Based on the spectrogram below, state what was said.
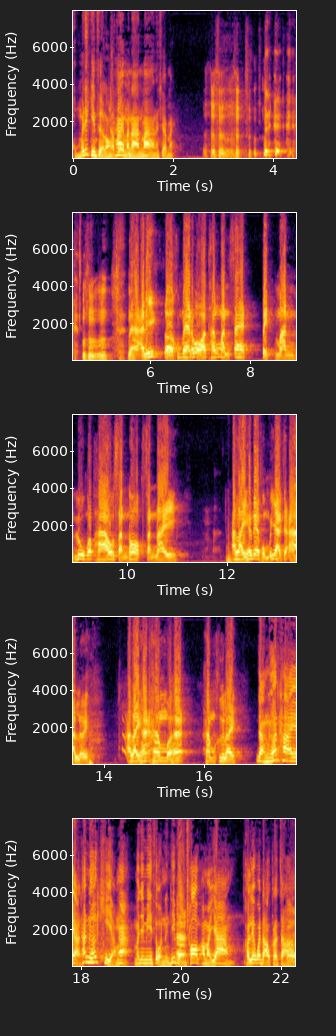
ผมไม่ได้กินเสือร้องไห้มานานมากนะเชื่อไหม นะฮะอันนี้เออคุณแม่เขาบอกว่าทั้งมันแทรกติดมันลูกมะพร้าวสันนอกสันใน อะไรครับเนี่ยผมไม่อยากจะอ่านเลย อะไรฮะฮัมเหรอฮะฮัมคืออะไร อย่างเนื้อไทยอะ ถ้าเนื้อเขียงอะ มันจะมีส่วนหนึ่งที่ผมชอบเอามาย่างเขาเรียกว่าดาวกระจาย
